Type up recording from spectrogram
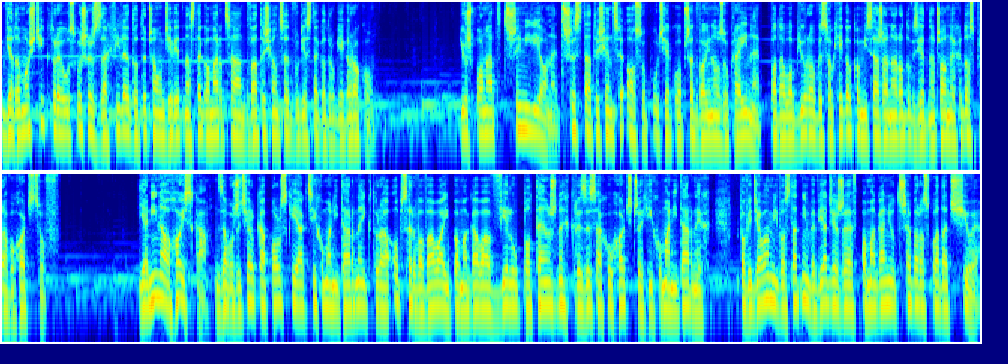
Wiadomości, które usłyszysz za chwilę, dotyczą 19 marca 2022 roku. Już ponad 3 miliony 300 tysięcy osób uciekło przed wojną z Ukrainy, podało Biuro Wysokiego Komisarza Narodów Zjednoczonych do spraw uchodźców. Janina Ochojska, założycielka Polskiej Akcji Humanitarnej, która obserwowała i pomagała w wielu potężnych kryzysach uchodźczych i humanitarnych, powiedziała mi w ostatnim wywiadzie, że w pomaganiu trzeba rozkładać siły,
